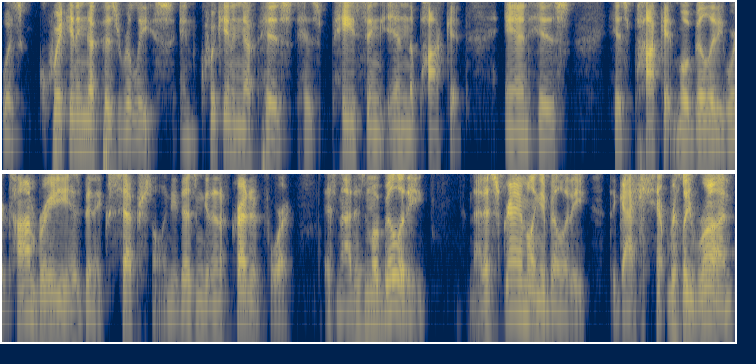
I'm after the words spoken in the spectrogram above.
was quickening up his release and quickening up his his pacing in the pocket and his his pocket mobility where Tom Brady has been exceptional and he doesn't get enough credit for it. It's not his mobility, not his scrambling ability. The guy can't really run,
